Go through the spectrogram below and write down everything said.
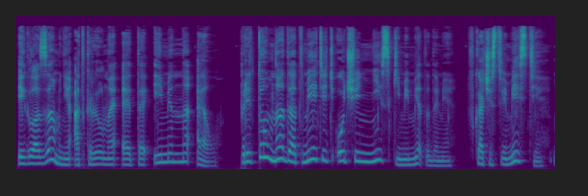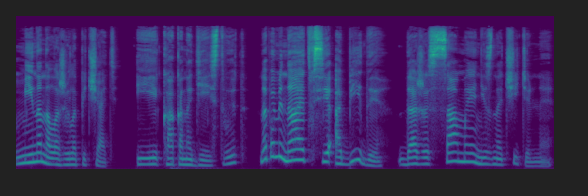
И глаза мне открыл на это именно Эл. Притом, надо отметить, очень низкими методами. В качестве мести Мина наложила печать. И как она действует? Напоминает все обиды, даже самые незначительные.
